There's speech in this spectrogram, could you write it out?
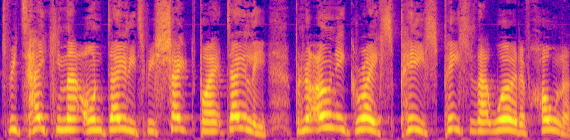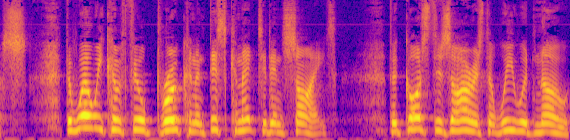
to be taking that on daily, to be shaped by it daily. But not only grace, peace, peace is that word of wholeness, the where we can feel broken and disconnected inside. That God's desire is that we would know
